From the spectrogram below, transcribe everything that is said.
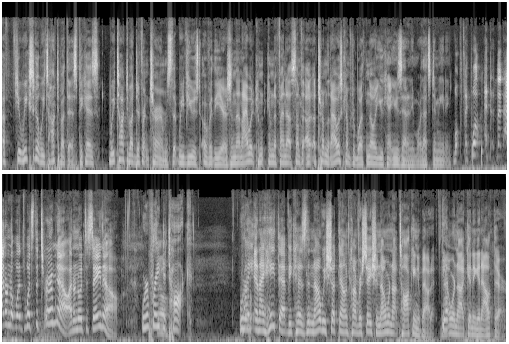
a few weeks ago, we talked about this because we talked about different terms that we've used over the years, and then I would come come to find out something a, a term that I was comfortable with. No, you can't use that anymore. That's demeaning. Well, like, well, I, I don't know what, what's the term now. I don't know what to say now. We're afraid so. to talk. Right, and I hate that because now we shut down conversation. Now we're not talking about it. Yep. Now we're not getting it out there.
